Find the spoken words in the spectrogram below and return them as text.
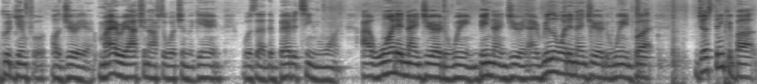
good game for Algeria. My reaction after watching the game was that the better team won. I wanted Nigeria to win, being Nigerian. I really wanted Nigeria to win, but just think about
